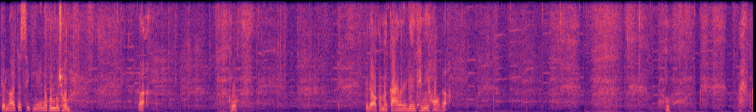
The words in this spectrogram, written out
เจ็ดร้อยเจ็ดสิบเมตรนะคุณผู้ชม ก็โหไม่ได้ออกกำลังกายมาเลยเดินแค่นี้หอบแล้ว ไปไป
